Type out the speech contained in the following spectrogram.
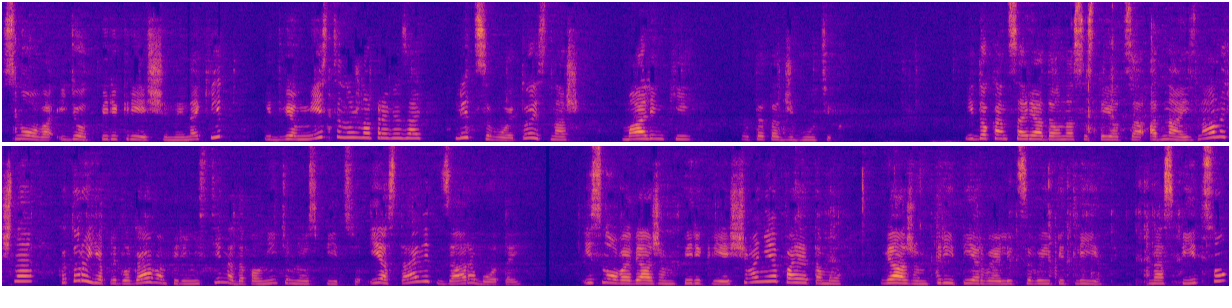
снова идет перекрещенный накид и две вместе нужно провязать лицевой, то есть наш маленький вот этот жгутик. И до конца ряда у нас остается одна изнаночная, которую я предлагаю вам перенести на дополнительную спицу и оставить за работой. И снова вяжем перекрещивание, поэтому вяжем 3 первые лицевые петли на спицу,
